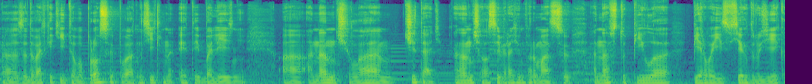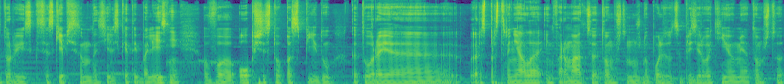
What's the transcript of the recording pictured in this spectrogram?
э, задавать какие-то вопросы по относительно этой болезни. А, она начала читать, она начала собирать информацию, она вступила первая из всех друзей, которые со скепсисом относились к этой болезни, в общество по СПИДу, которое распространяло информацию о том, что нужно пользоваться презервативами, о том, что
